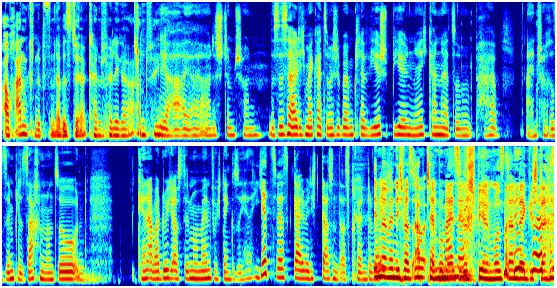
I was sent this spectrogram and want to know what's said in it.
auch anknüpfen. Da bist du ja kein völliger Anfänger. Ja, ja, ja, das stimmt schon. Das ist halt, ich merke halt zum Beispiel beim Klavierspielen, ne, ich kann halt so ein paar einfache, simple Sachen und so und kenne aber durchaus den Moment, wo ich denke, so, ja, jetzt wäre es geil, wenn ich das und das könnte. Immer wenn ich was so Abtempomäßiges meine- spielen muss, dann denke ich das beim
